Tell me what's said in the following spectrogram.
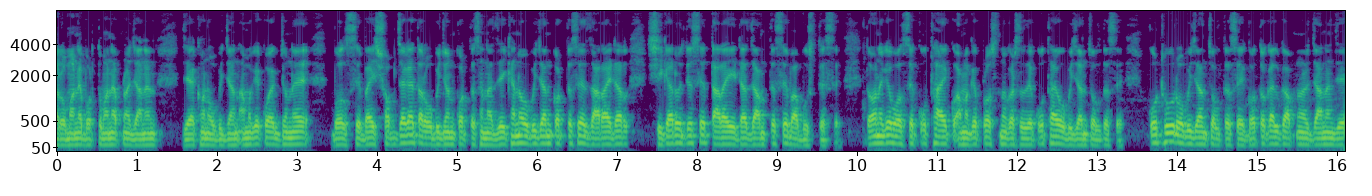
আর মানে বর্তমানে আপনারা জানেন যে এখন অভিযান, আমাকে কয়েকজনে বলছে, ভাই, সব জায়গায় তারা অভিযান করতেছে না। যেখানে অভিযান করতেছে, যারা এটার শিকার হইতেছে তারা এটা জানতেছে বা বুঝতেছে। তো অনেকে বলছে, কোথায় আমাকে প্রশ্ন করছে যে কোথায় অভিযান চলতেছে? কঠোর অভিযান চলতেছে। গতকালকে আপনারা জানেন যে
